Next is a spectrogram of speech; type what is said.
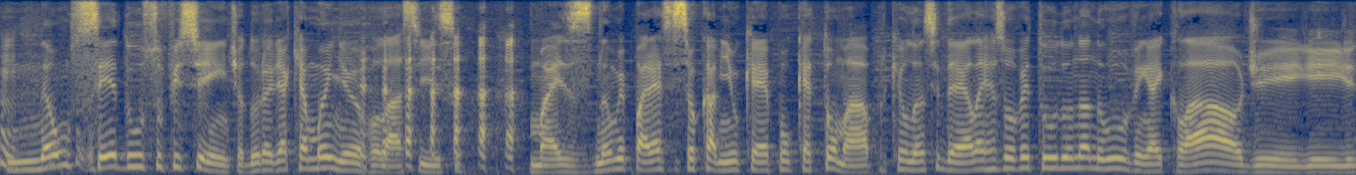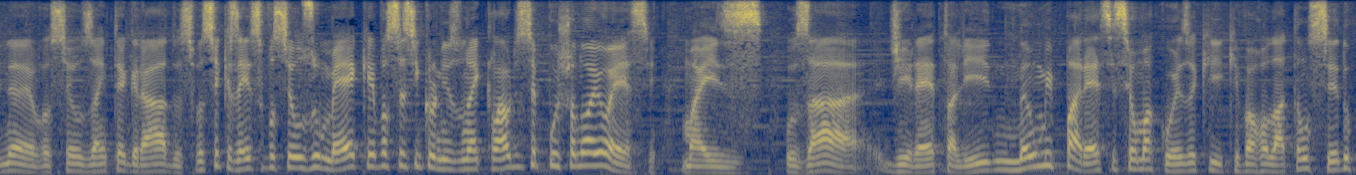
não cedo o suficiente. Adoraria que amanhã rolasse isso. mas não me parece ser o caminho que a Apple quer tomar, porque o lance dela é resolver tudo na nuvem, iCloud, e, né, você usar integrado. Se você quiser isso, você usa o Mac, aí você sincroniza no iCloud e você puxa no iOS. Mas usar direto ali não me parece ser uma coisa que, que vai rolar tão cedo,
